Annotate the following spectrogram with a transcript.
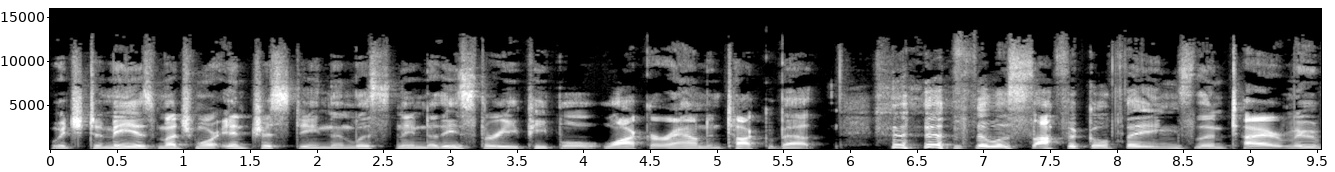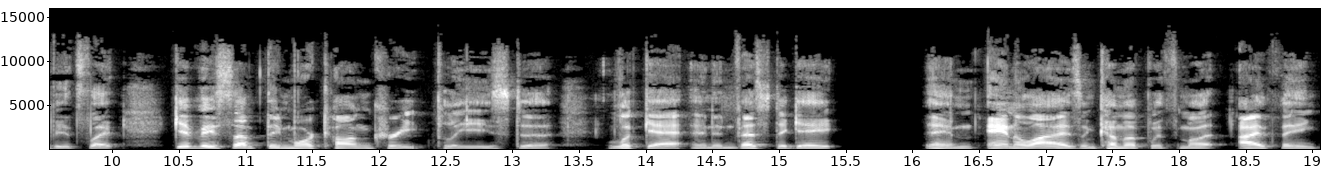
which to me is much more interesting than listening to these three people walk around and talk about philosophical things the entire movie. It's like, give me something more concrete, please, to look at and investigate and analyze and come up with what I think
